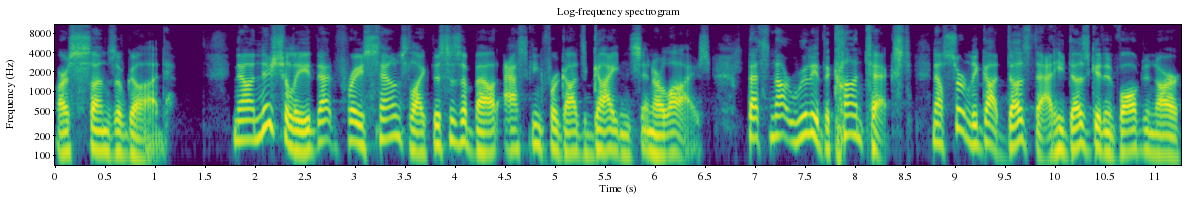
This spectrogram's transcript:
are sons of God. Now, initially, that phrase sounds like this is about asking for God's guidance in our lives. That's not really the context. Now, certainly God does that. He does get involved in our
